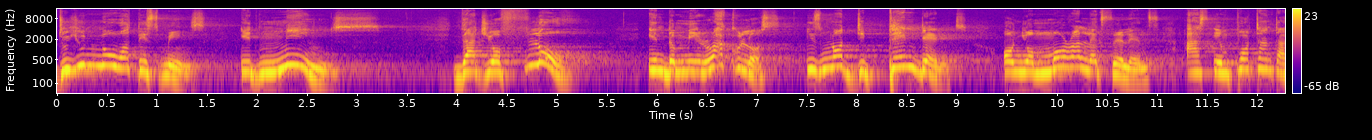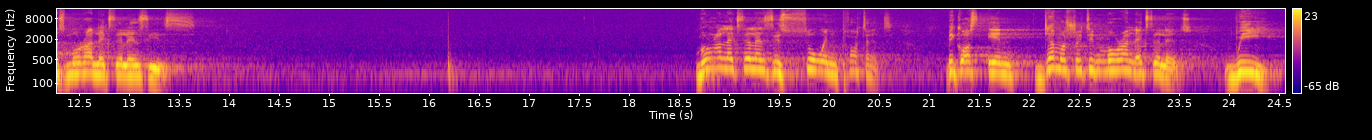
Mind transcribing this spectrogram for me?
Do you know what this means? It means that your flow in the miraculous is not dependent on your moral excellence as important as moral excellence is. Moral excellence is so important because in demonstrating moral excellence, we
